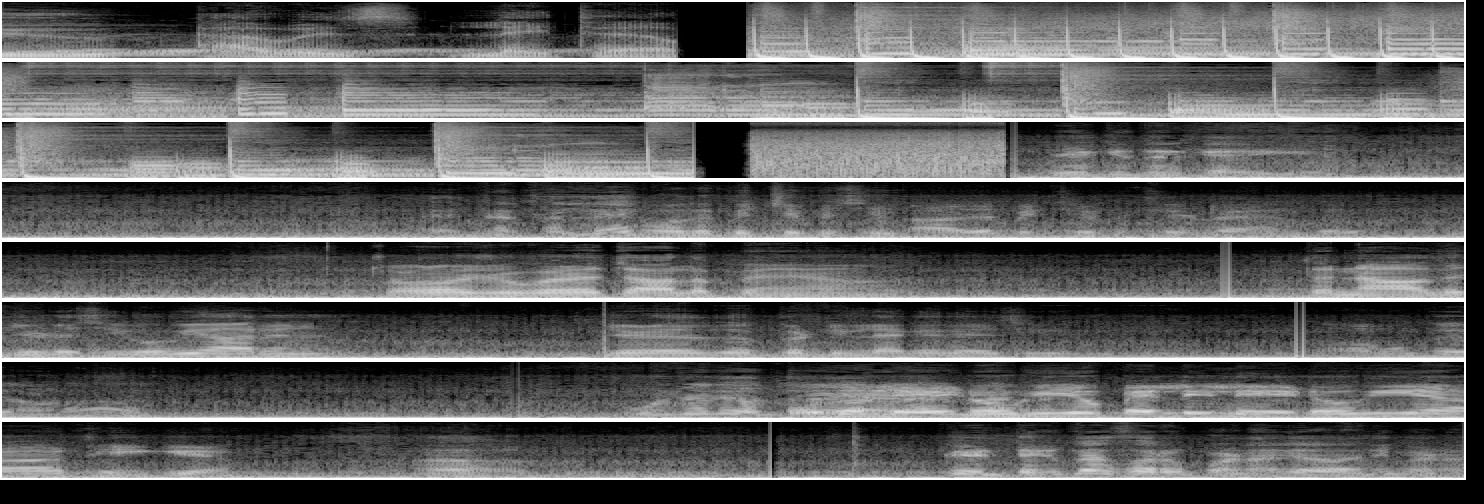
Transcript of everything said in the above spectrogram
Two hours later. ਇਹ ਕਿੱਧਰ ਕਹਿ ਰਹੀ ਹੈ ਇੰਨੇ ਥੱਲੇ? ਉਹਦੇ ਪਿੱਛੇ ਪਿੱਛੇ। ਆਦੇ ਪਿੱਛੇ ਪਿੱਛੇ ਲੈਣ ਦੇ। ਚਲੋ ਸ਼ੁਕਰ ਹੈ ਚੱਲ ਪਏ ਆ ਤੇ ਨਾਲ ਦੇ ਜਿਹੜੇ ਸੀ ਉਹ ਵੀ ਆ ਰਹੇ ਨੇ? ਜਿਹੜੇ ਗੱਡੀ ਲੈ ਕੇ ਗਏ ਸੀ। ਆਉਂਗੇ ਹੁਣ। ਉਹਨਾਂ ਦੇ ਉਹ ਤਾਂ ਲੇਟ ਹੋ ਗਈ ਉਹ ਪਹਿਲੀ ਲੇਟ ਹੋ ਗਈ ਆ ਠੀਕ ਆ। ਆਹੋ। ਘੰਟੇ ਦਾ ਫ਼ਰਕ ਪੈਣਾ ਜ਼ਿਆਦਾ ਨਹੀਂ ਪੈਣਾ।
